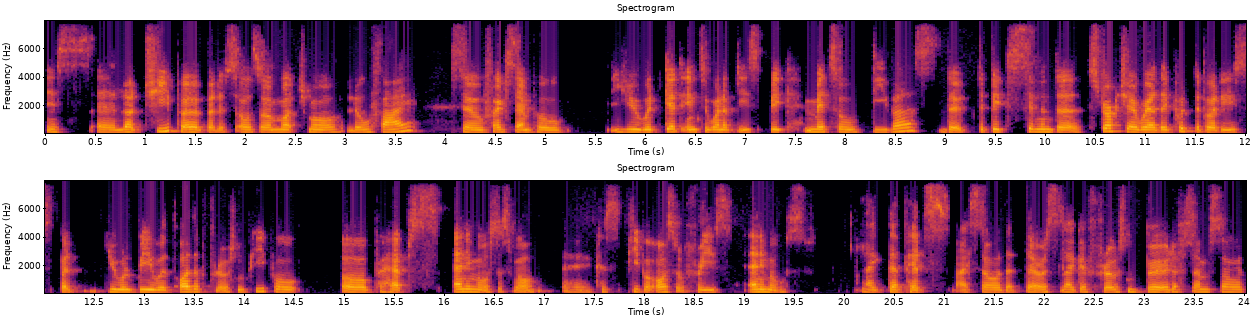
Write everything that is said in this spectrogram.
is a lot cheaper, but it's also much more lo-fi. So, for example, you would get into one of these big metal dewars, the, the big cylinder structure where they put the bodies, but you will be with other frozen people or perhaps animals as well, because uh, people also freeze animals like their pets. I saw that there was like a frozen bird of some sort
